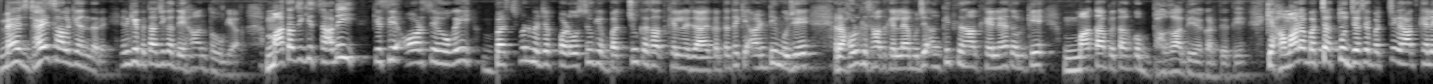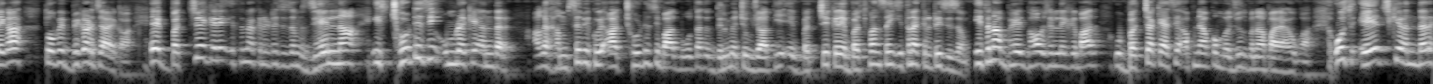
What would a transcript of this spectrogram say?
महज ढाई साल के अंदर इनके पिताजी का देहांत हो गया। माता जी की शादी किसी और से हो गई। बचपन में जब पड़ोसियों के बच्चों के साथ खेलने जाया करते थे कि, आंटी, मुझे राहुल के साथ खेलना है, मुझे अंकित के साथ खेलना है तो उनके माता पिता उनको भगा दिया करते थे कि हमारा बच्चा तुझ जैसे बच्चे के साथ खेलेगा तो भी बिगड़ जाएगा। एक बच्चे के लिए इतना क्रिटिसिज्म झेलना इस छोटी सी उम्र के अंदर, अगर हमसे भी कोई आज छोटी सी बात बोलता है तो दिल में चुप जाती है। एक बच्चे के लिए बचपन से ही इतना क्रिटिसिज्म इतना भेदभाव झेलने के बाद वो बच्चा कैसे अपने आप को मौजूद बना पाया होगा? उस एज के अंदर,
